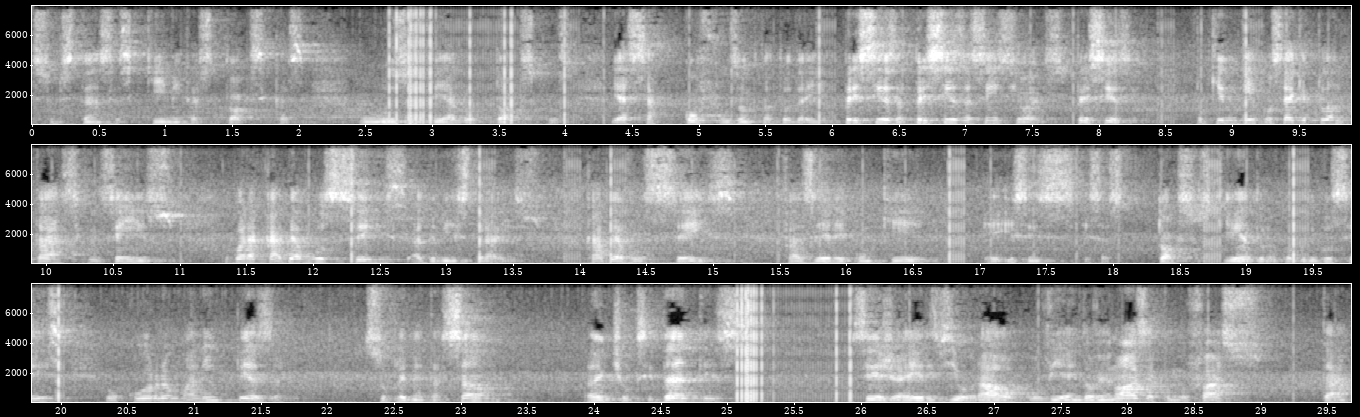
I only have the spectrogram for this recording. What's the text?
substâncias químicas tóxicas, o uso de agrotóxicos e essa confusão que está toda aí. Precisa, precisa sim, senhores, precisa, porque ninguém consegue plantar sem isso. Agora cabe a vocês administrar isso, cabe a vocês fazerem com que eh, esses, esses tóxicos que entram no corpo de vocês ocorra uma limpeza, suplementação, antioxidantes, seja eles via oral ou via endovenosa, como eu faço, tá?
